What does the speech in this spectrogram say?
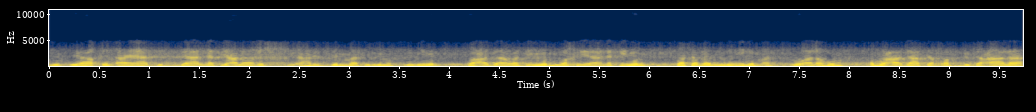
في سياق الآيات الدالة على غش أهل الذمة للمسلمين وعداوتهم وخيانتهم وتمنيهم السوء لهم ومعاداة الرب تعالى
